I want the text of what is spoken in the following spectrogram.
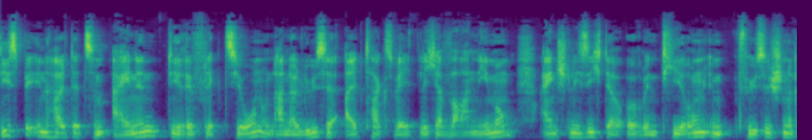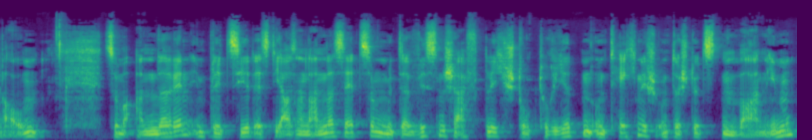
Dies beinhaltet zum einen die Reflexion und Analyse alltagsweltlicher Wahrnehmung, einschließlich der Orientierung im physischen Raum. Zum anderen impliziert es die Auseinandersetzung mit der wissenschaftlich strukturierten und technisch unterstützten Wahrnehmung,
